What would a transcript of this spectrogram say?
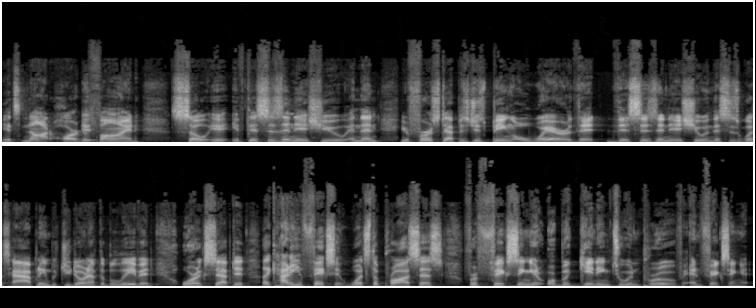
it's not hard to find. So if this is an issue and then your first step is just being aware that this is an issue and this is what's happening, but you don't have to believe it or accept it. Like how do you fix it? What's the process for fixing it or beginning to improve and fixing it?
